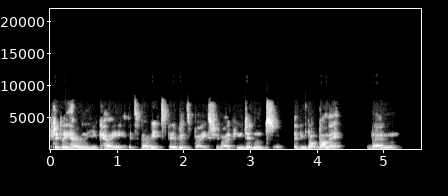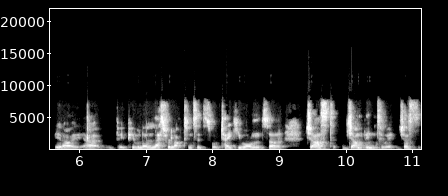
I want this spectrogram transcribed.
particularly here in the UK, it's very experience based. You know, if you didn't, if you've not done it, then you know uh, people are less reluctant to sort of take you on. So just jump into it. Just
